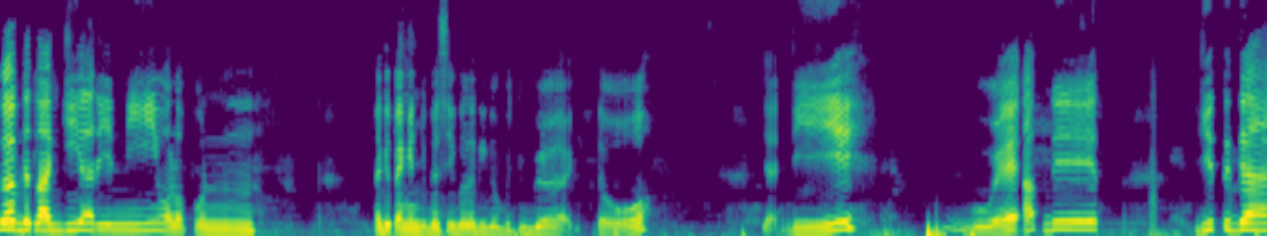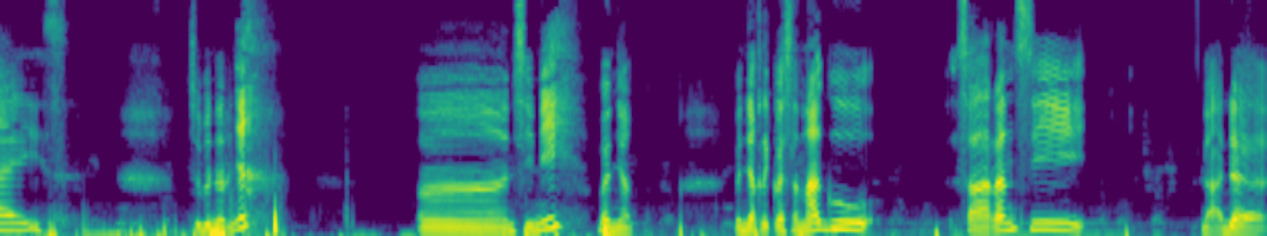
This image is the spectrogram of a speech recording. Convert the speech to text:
gue update lagi hari ini walaupun lagi pengen juga sih gue lagi gabut juga gitu. Jadi gue update gitu guys sebenarnya eh di sini banyak banyak requestan lagu. Saran sih nggak ada.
